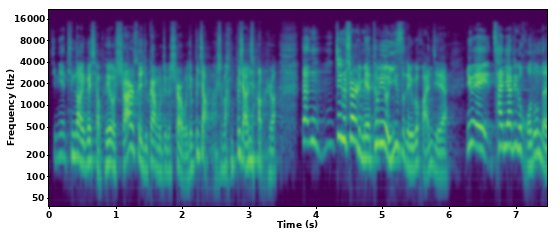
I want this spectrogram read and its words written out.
今天听到一个小朋友十二岁就干过这个事儿，我就不讲了，是吧？不想讲了，是吧？但这个事儿里面特别有意思的有个环节，因为参加这个活动的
